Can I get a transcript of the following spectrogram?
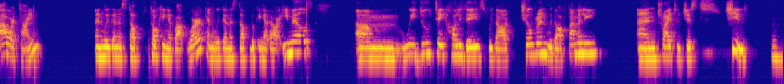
our time and we're going to stop talking about work and we're going to stop looking at our emails. Um, we do take holidays with our children, with our family, and try to just chill. Mm.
